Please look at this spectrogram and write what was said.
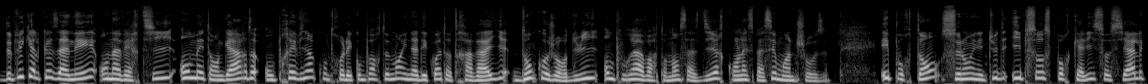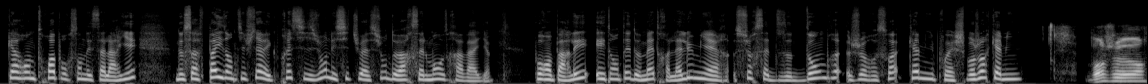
Depuis quelques années, on avertit, on met en garde, on prévient contre les comportements inadéquats au travail, donc aujourd'hui, on pourrait avoir tendance à se dire qu'on laisse passer moins de choses. Et pourtant, selon une étude Ipsos pour Cali Social, 43% des salariés ne savent pas identifier avec précision les situations de harcèlement au travail. Pour en parler et tenter de mettre la lumière sur cette zone d'ombre, je reçois Camille Pouèche. Bonjour Camille. Bonjour.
